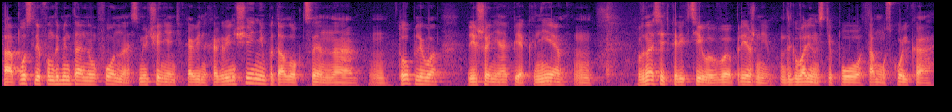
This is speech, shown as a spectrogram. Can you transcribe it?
А после фундаментального фундаментального фона смягчение антиковидных ограничений, потолок цен на топливо, решение ОПЕК. Не вносить коррективы в прежние договоренности по тому, сколько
